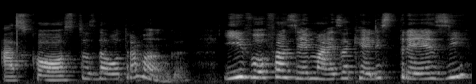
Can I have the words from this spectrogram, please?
as costas da outra manga. E vou fazer mais aqueles 13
